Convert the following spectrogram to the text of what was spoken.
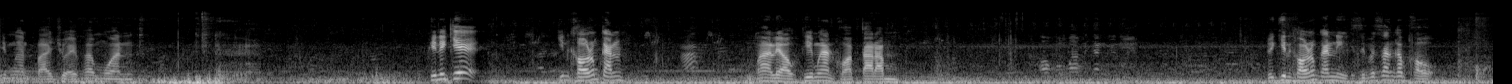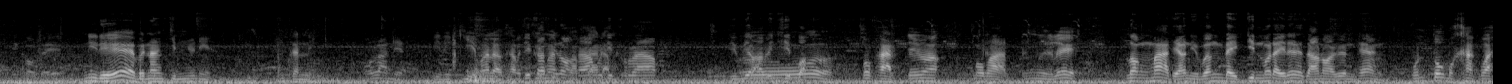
ทีมงานฝ่ายช่วยภาพมวลพี่นิกเก้กินข้าวน้ำกัน มาแล้วทีมงานขอบตาดำไปกินข้าวน้ำกันนี่สิไปสร้างกับเขาวนี่เด้ไปนั่งกินอยู่นี่น้ำกันนี่านเนี่ยพี่นิกเก้มาแล้วครับสวัสดีครับทีมพี่น้องขครับตาสวัสดีดำครับยิมเดียวเอาไปคลิปบ่โอ้บ่ผัดใช่ไหมบ่ผ่านถึงมือเลยล่องมาแถวนี่เบิ่งได้กินบ่ได้เด้อสาวน้อยเพิ่นแพงฝนตกมาคักวะ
